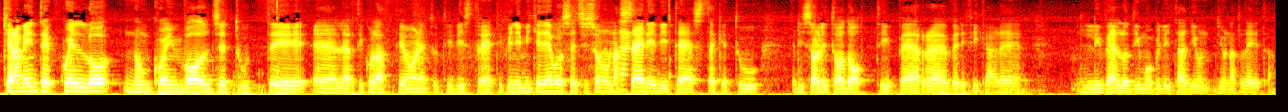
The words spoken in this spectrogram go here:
chiaramente quello non coinvolge tutte eh, le articolazioni, tutti i distretti, quindi mi chiedevo se ci sono una certo. serie di test che tu di solito adotti per verificare il livello di mobilità di un, di un atleta.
